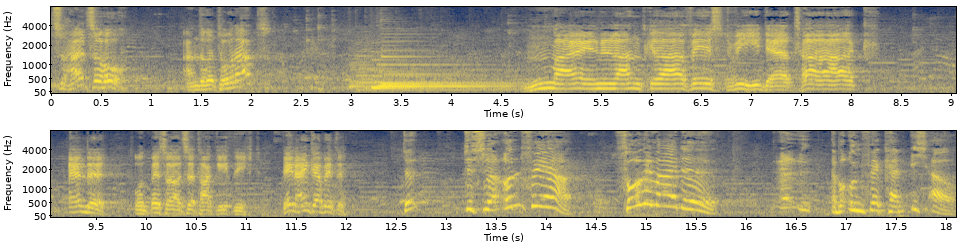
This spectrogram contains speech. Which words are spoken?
Zu Halt so hoch. Andere Tonart? Mein Landgraf ist wie der Tag. Ende. Und besser als der Tag geht nicht. Den Henker bitte. Das, das war unfair. Vogelweide. Äh, aber unfair kann ich auch.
